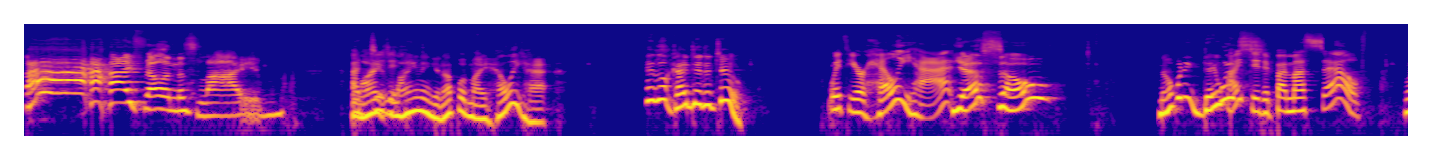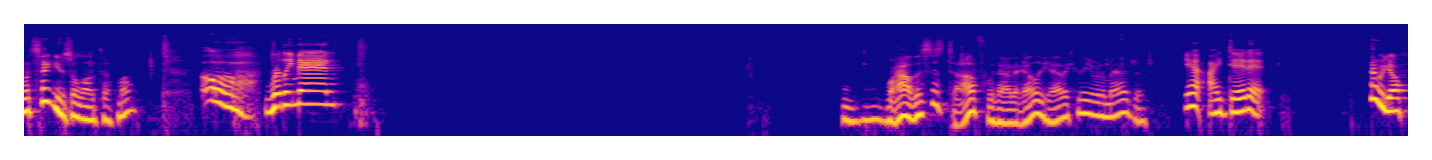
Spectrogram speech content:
Ah! I fell in the slime. I Li- did it. Lining it up with my heli hat. Hey, look, I did it too. With your heli hat. Yes, so nobody. They want. I did it by myself. What's taking you so long, tough mom? Oh, really, man? Wow, this is tough without a heli hat. I couldn't even imagine. Yeah, I did it. There we go.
